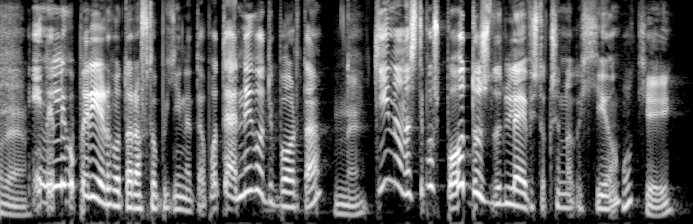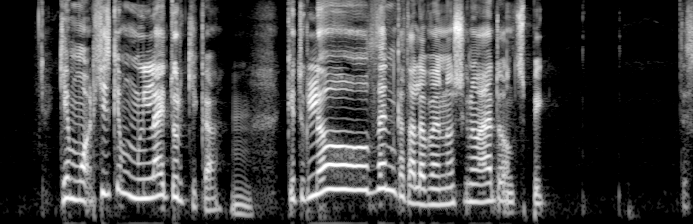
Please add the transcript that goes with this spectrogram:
Ωραία. είναι λίγο περίεργο τώρα αυτό που γίνεται. Οπότε ανοίγω την πόρτα Ναι. και είναι ένας τύπος που όντως δουλεύει στο ξενοδοχείο Οκ. Και μου αρχίζει και μου μιλάει τουρκικά. Μμ. Και του λέω, Δεν καταλαβαίνω. Συγγνώμη, I don't speak this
